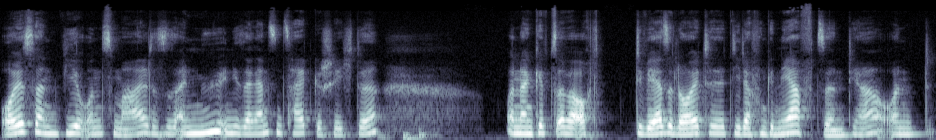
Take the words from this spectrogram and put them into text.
äußern wir uns mal, das ist ein Mühe in dieser ganzen Zeitgeschichte. Und dann gibt's aber auch diverse Leute, die davon genervt sind, ja. Und,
